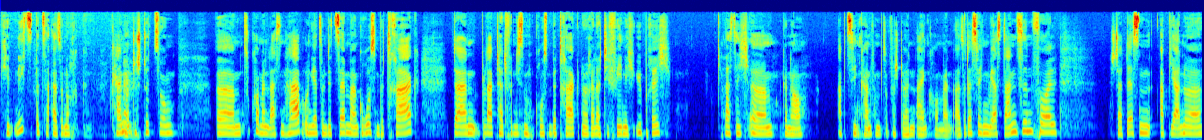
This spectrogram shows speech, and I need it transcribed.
Kind nichts bezahle, also noch keine mhm. Unterstützung ähm, zukommen lassen habe und jetzt im Dezember einen großen Betrag, dann bleibt halt von diesem großen Betrag nur relativ wenig übrig, was ich ähm, genau abziehen kann vom zu versteuernden Einkommen. Also deswegen wäre es dann sinnvoll, stattdessen ab Januar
